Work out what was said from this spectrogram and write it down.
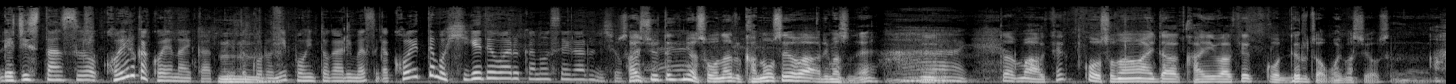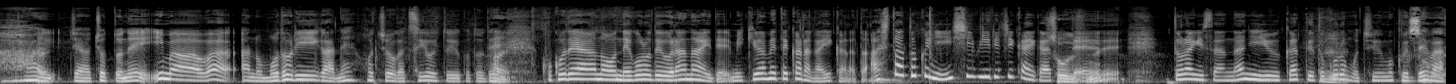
レジスタンスを超えるか超えないかっていうところにポイントがありますが、超えてもひげで終わる可能性があるんでしょうか、ね、最終的にはそうなる可能性はありますね。はい、ただまあ結構その間、買いは結構出るとは思いますよ。はい、はい、じゃあちょっとね、今はあの戻りがね、歩調が強いということで、はい、ここであの値頃で売らないで、見極めてからがいいかなと、明日は特に ECB 理事会があって、ね、ドラギさん、何言うかっていうところも注目では。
